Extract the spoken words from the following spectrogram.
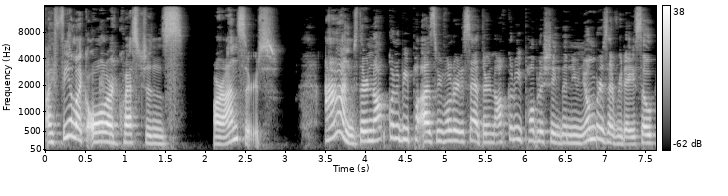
I feel like all our questions are answered. And they're not going to be, as we've already said, they're not going to be publishing the new numbers every day. So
